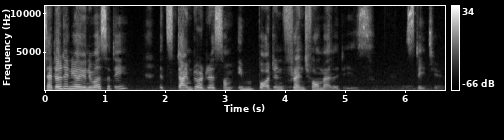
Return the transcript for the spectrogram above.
settled in your university, it's time to address some important French formalities. Stay tuned.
